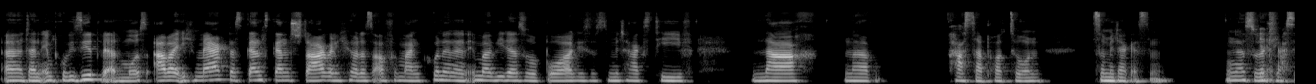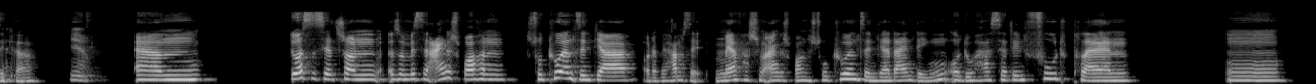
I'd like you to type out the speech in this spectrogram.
äh, dann improvisiert werden muss. Aber ich merke das ganz, ganz stark und ich höre das auch von meinen Kundinnen immer wieder so, boah, dieses Mittagstief nach einer Pasta-Portion zum Mittagessen. das ist so der ja, Klassiker. Ja. Ähm, du hast es jetzt schon so ein bisschen angesprochen. Strukturen sind ja, oder wir haben es ja mehrfach schon angesprochen, Strukturen sind ja dein Ding und du hast ja den Food Plan. Mh, mm,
